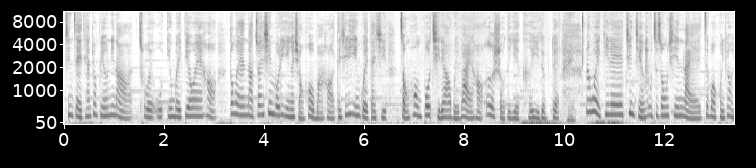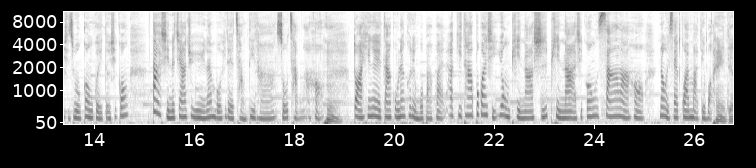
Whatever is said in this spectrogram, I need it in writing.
真侪听众朋友你若厝的有用袂着的哈，当然那专心无你用的上好嘛哈，但是你用过，但是总后保持了也袂歹哈，二手的也可以，对不对？那我也记得进前物资中心来这部分享的时阵有讲过，就是讲大型的家具，因为咱无迄个场地它收藏啊，哈，嗯，大型的家具咱可能无办法。啊，其他不管是用品啊、食品啊，还是讲衫啦，吼，那会使关嘛，对不？嘿对，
